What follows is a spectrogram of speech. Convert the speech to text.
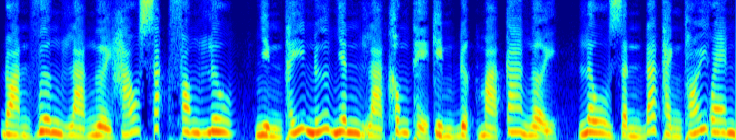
Đoàn vương là người háo sắc phong lưu, nhìn thấy nữ nhân là không thể kìm được mà ca ngợi, lâu dần đã thành thói quen,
